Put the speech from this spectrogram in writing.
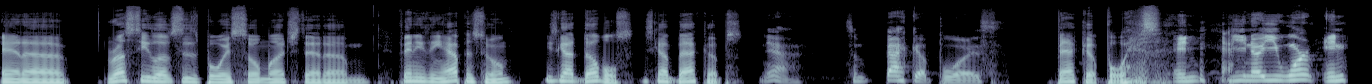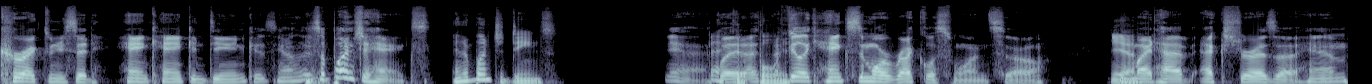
And uh, Rusty loves his boys so much that um, if anything happens to him, he's got doubles. He's got backups. Yeah, some backup boys. Backup boys. And you know, you weren't incorrect when you said Hank, Hank, and Dean because you know there's a bunch of Hanks. and a bunch of Deans. Yeah, Backup but I, I feel like Hank's the more reckless one, so Yeah. you might have extras of him,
